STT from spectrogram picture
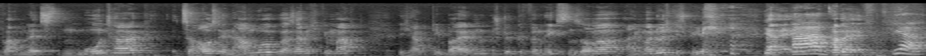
war am letzten Montag zu Hause in Hamburg. Was habe ich gemacht? Ich habe die beiden Stücke für den nächsten Sommer einmal durchgespielt. ja, äh, aber. Ja.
